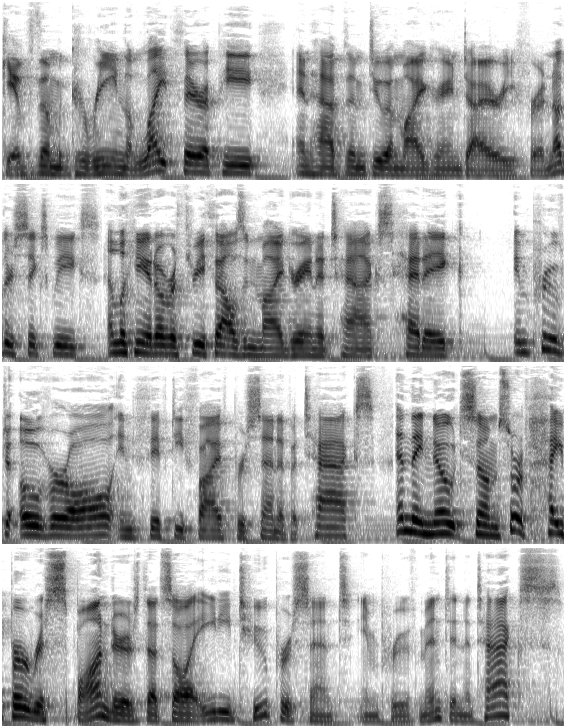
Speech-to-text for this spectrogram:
give them green light therapy and have them do a migraine diary for another six weeks. And looking at over 3,000 migraine attacks, headache, improved overall in 55% of attacks. And they note some sort of hyper responders that saw 82% improvement in attacks.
